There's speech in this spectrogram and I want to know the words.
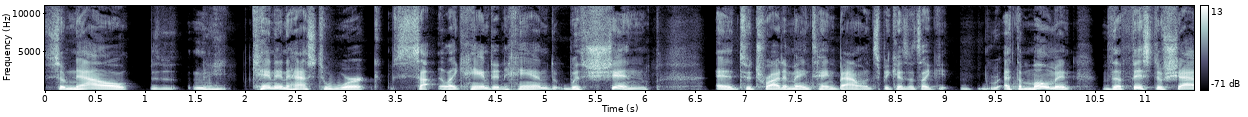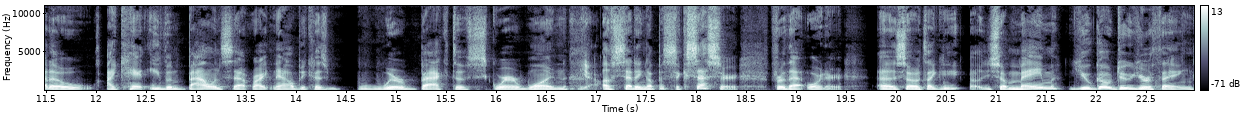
So now Kennen has to work like hand in hand with Shen and to try to maintain balance because it's like at the moment the fist of shadow i can't even balance that right now because we're back to square one yeah. of setting up a successor for that order uh, so it's like so mame you go do your thing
